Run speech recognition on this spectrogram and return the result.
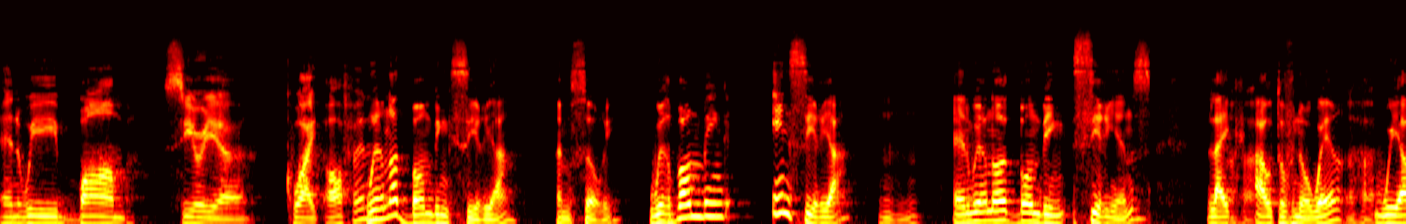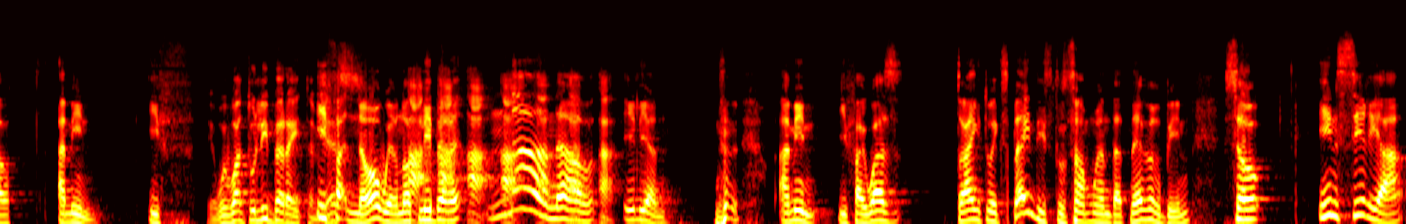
and we bomb Syria quite often. We're not bombing Syria. I'm sorry. We're bombing in Syria, Mm-hmm. and we're not bombing Syrians like Uh-huh. out of nowhere. We are. I mean, if Yeah, we want to liberate them. if yes? I, no, we're not Ah, liberating. ah, ah, no, ah, no, ah, ah. Ilyan. I mean, if I was trying to explain this to someone that never been, so in Syria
